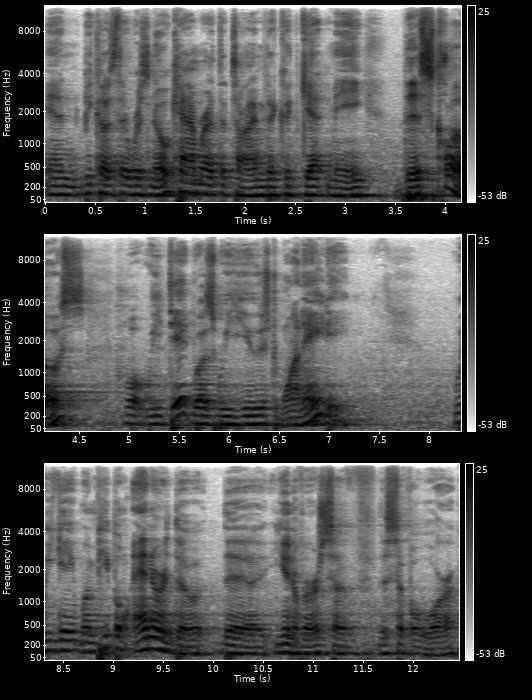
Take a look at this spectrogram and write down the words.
And because there was no camera at the time that could get me this close, what we did was we used 180. We gave, when people entered the, the universe of the Civil War,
